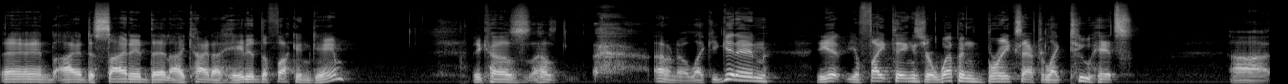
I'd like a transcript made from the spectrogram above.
and I decided that I kind of hated the fucking game because I was. I don't know, like you get in, you get you fight things, your weapon breaks after like two hits. Uh,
